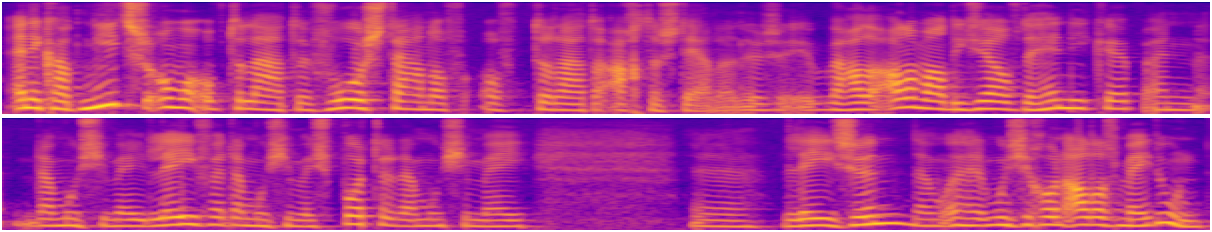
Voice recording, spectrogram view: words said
En ik had niets om me op te laten voorstaan of, of te laten achterstellen. Dus we hadden allemaal diezelfde handicap en daar moest je mee leven, daar moest je mee sporten, daar moest je mee uh, lezen, daar moest je gewoon alles mee doen.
